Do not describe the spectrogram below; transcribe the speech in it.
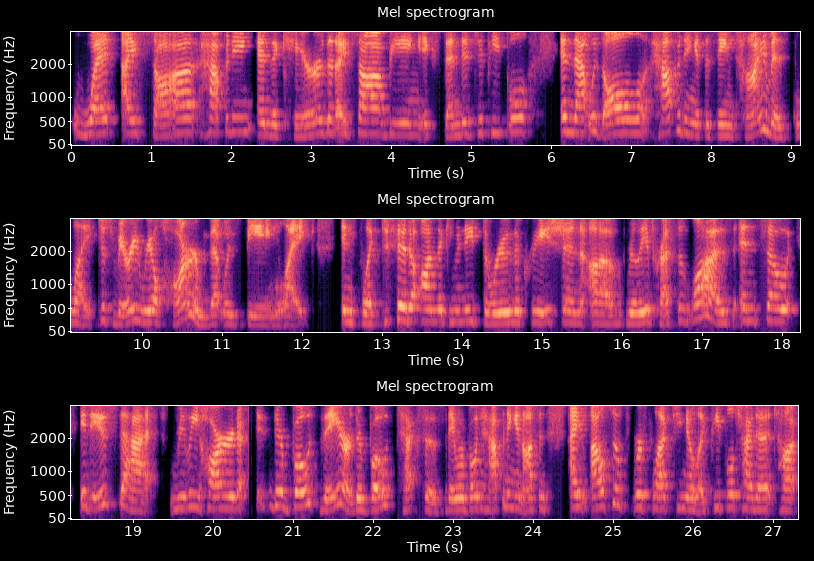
what I saw happening and the care that I saw being extended to people. And that was all happening at the same time as like just very real harm that was being like inflicted on the community through the creation of really oppressive laws. And so it is that really hard. They're both there. They're both Texas. They were both happening in Austin. I also reflect, you know, like people try to talk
